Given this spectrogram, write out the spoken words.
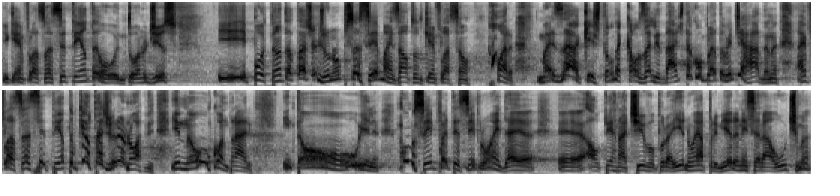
e que a inflação é 70, ou em torno disso e, portanto, a taxa de juros não precisa ser mais alta do que a inflação. Ora, mas a questão da causalidade está completamente errada, né? A inflação é 70 porque a taxa de juros é 9 e não o contrário. Então, William, como sempre, vai ter sempre uma ideia é, alternativa por aí, não é a primeira nem será a última,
